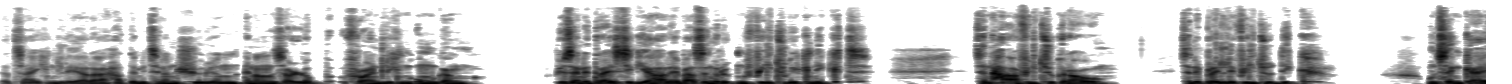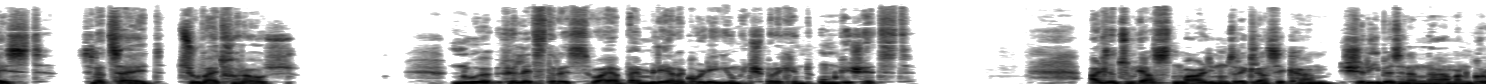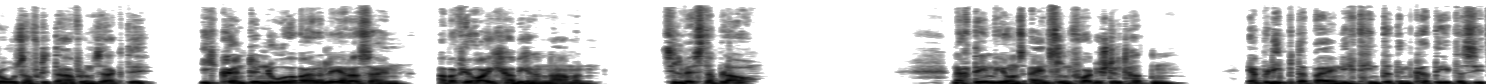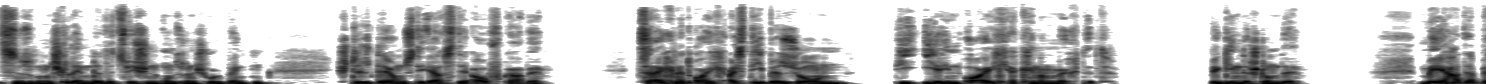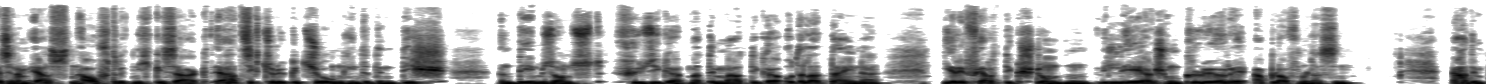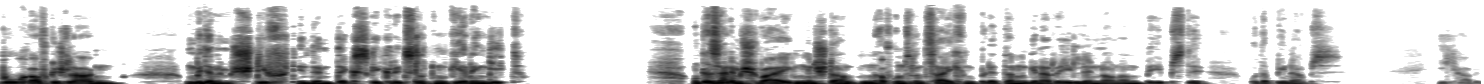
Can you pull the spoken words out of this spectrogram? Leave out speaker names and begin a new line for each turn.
Der Zeichenlehrer hatte mit seinen Schülern einen salopp freundlichen Umgang. Für seine dreißig Jahre war sein Rücken viel zu geknickt, sein Haar viel zu grau, seine Brille viel zu dick und sein Geist seiner Zeit zu weit voraus. Nur für letzteres war er beim Lehrerkollegium entsprechend ungeschätzt. Als er zum ersten Mal in unsere Klasse kam, schrieb er seinen Namen groß auf die Tafel und sagte, ich könnte nur euer Lehrer sein, aber für euch habe ich einen Namen. Silvester Blau. Nachdem wir uns einzeln vorgestellt hatten, er blieb dabei nicht hinter dem Katheter sitzen, sondern schlenderte zwischen unseren Schulbänken, stellte er uns die erste Aufgabe. Zeichnet euch als die Person, die ihr in euch erkennen möchtet. Beginn der Stunde. Mehr hat er bei seinem ersten Auftritt nicht gesagt. Er hat sich zurückgezogen hinter den Tisch, an dem sonst Physiker, Mathematiker oder Lateiner ihre Fertigstunden wie Lehrjongleure ablaufen lassen. Er hat ein Buch aufgeschlagen und mit einem Stift in den Text gekritzelt und geringelt. Unter seinem Schweigen entstanden auf unseren Zeichenblättern Generäle, Nonnen, Päpste oder Pin-ups. Ich habe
